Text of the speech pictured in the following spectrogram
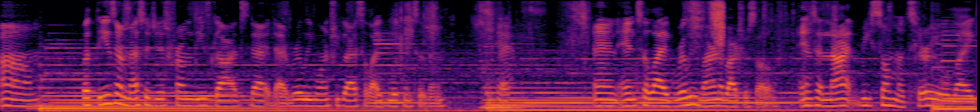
Um, but these are messages from these gods that that really want you guys to like look into them, okay, and and to like really learn about yourself and to not be so material like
